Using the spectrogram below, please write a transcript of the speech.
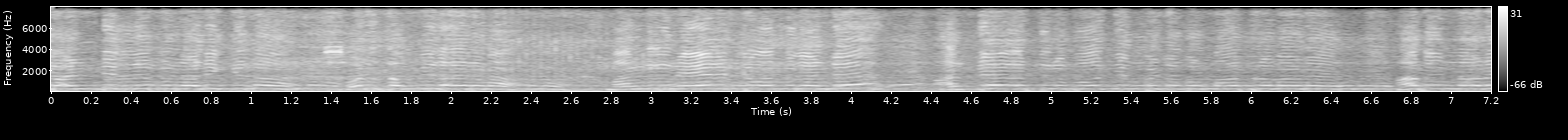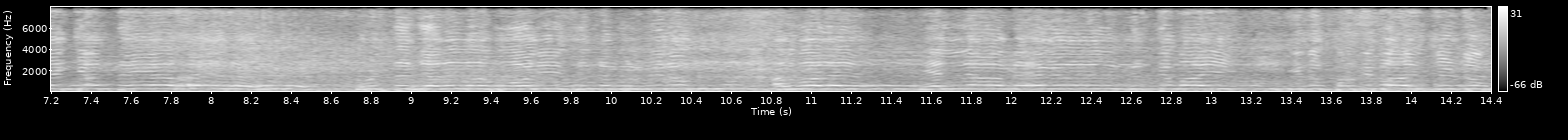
കണ്ടില്ലെന്ന് നടിക്കുന്ന ഒരു സംവിധാനമാണ് മന്ത്രി നേരിട്ട് വന്ന് കണ്ട് അദ്ദേഹത്തിന് ബോധ്യപ്പെട്ടപ്പോൾ മാത്രമാണ് അതൊന്ന് അടയ്ക്കാൻ തയ്യാറായത്. ഇവിടുത്തെ ജനങ്ങൾ പോലീസിന്റെ മുൻപിലും അതുപോലെ എല്ലാ മേഖലകളിലും കൃത്യമായി ഇത് പ്രതിപാദിച്ചിട്ടും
